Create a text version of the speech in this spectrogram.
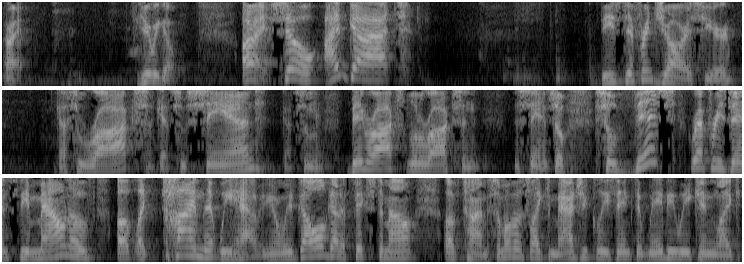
All right. Here we go. All right, so I've got these different jars here. Got some rocks, I've got some sand, got some big rocks, little rocks, and the sand. So, so this represents the amount of, of like time that we have. You know, we've got, all got a fixed amount of time. Some of us like to magically think that maybe we can like,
